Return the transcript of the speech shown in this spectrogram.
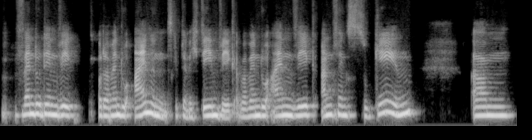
wenn du den Weg oder wenn du einen, es gibt ja nicht den Weg, aber wenn du einen Weg anfängst zu gehen, ähm,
